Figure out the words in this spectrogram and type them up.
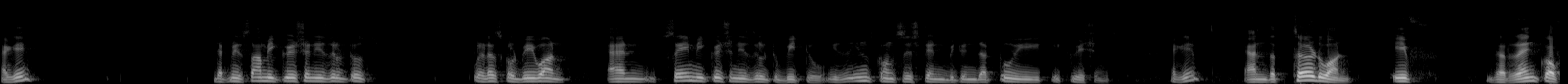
Agree? That means, some equation is equal to let us call B 1 and same equation is equal to B 2 is inconsistent between the two e equations. Okay. And the third one if the rank of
